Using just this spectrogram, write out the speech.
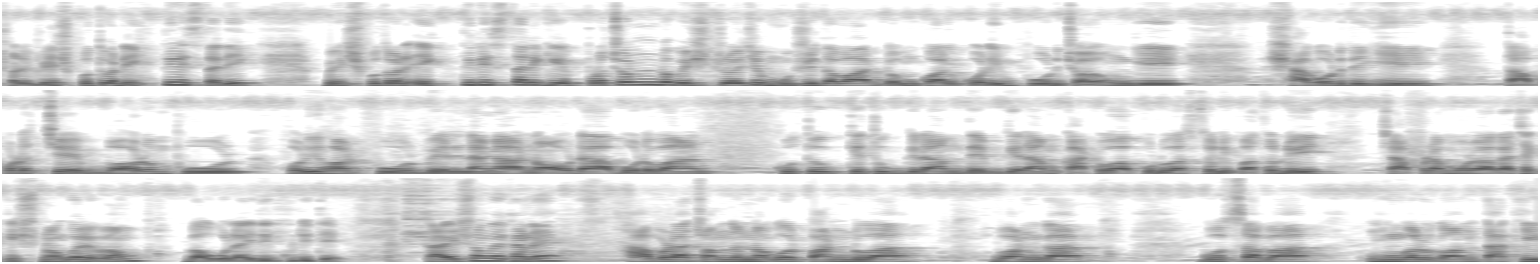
সরি বৃহস্পতিবার একত্রিশ তারিখ, বৃহস্পতিবার একত্রিশ তারিখে প্রচণ্ড বৃষ্টি রয়েছে। মুর্শিদাবাদ, ডোমকল, করিমপুর জয়ঙ্গি সাগরদিঘি, তারপর হচ্ছে বহরমপুর, হরিহরপুর, বেলডাঙ্গা, নওডা বোরবান কুতু, কেতুগ্রাম, দেবগ্রাম, কাটোয়া পূর্বাস্থলী পাথুলি চাপড়া, মুড়াগাছা, কৃষ্ণনগর এবং বাগুলা এই দিকগুলিতে তারই সঙ্গে এখানে হাবড়া, চন্দননগর, পান্ডুয়া, বনগাঁ গোসাবা, হিঙ্গলগঞ্জ, তাকি,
